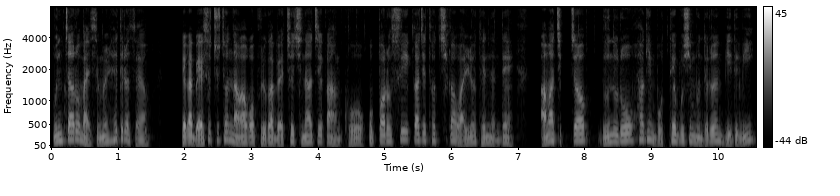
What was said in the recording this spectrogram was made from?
문자로 말씀을 해드렸어요. 제가 매수 추천 나가고 불과 며칠 지나지가 않고 곧바로 수익까지 터치가 완료됐는데 아마 직접 눈으로 확인 못 해보신 분들은 믿음이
